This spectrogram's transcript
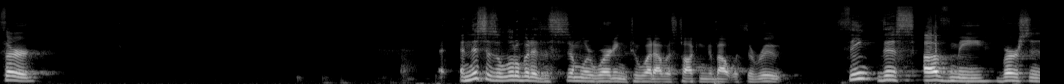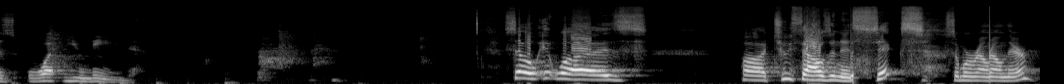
Third, and this is a little bit of the similar wording to what I was talking about with the root. Think this of me versus what you need. So it was uh, 2006, somewhere around, around there.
